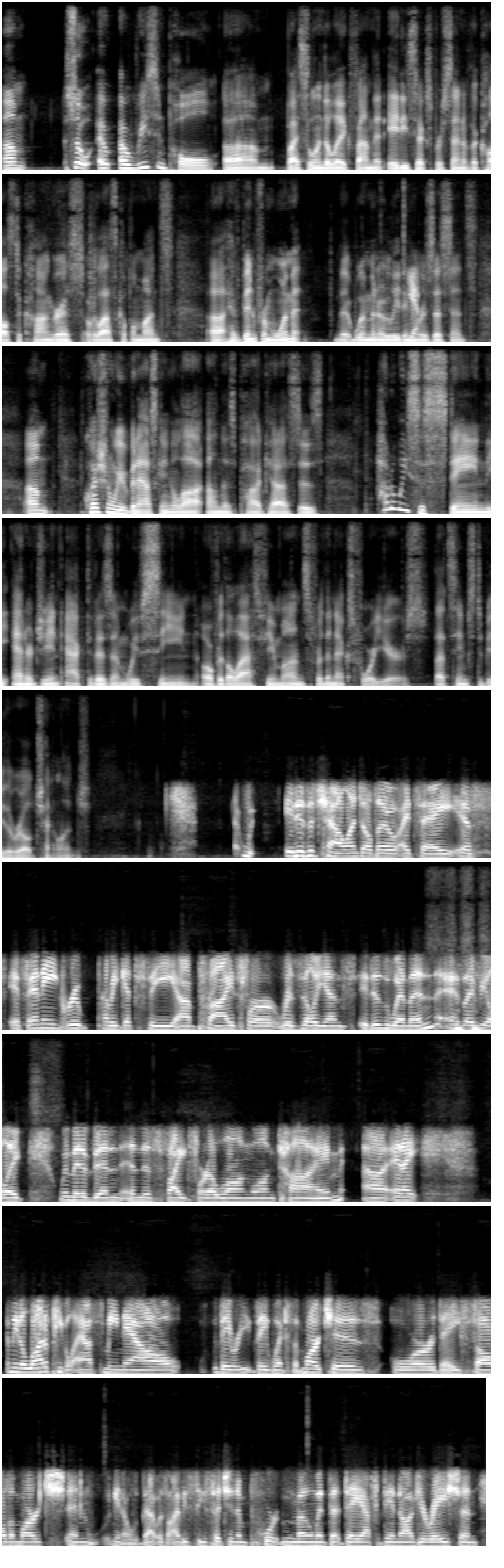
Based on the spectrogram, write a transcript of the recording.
Um, so a, a recent poll um, by Celinda Lake found that 86% of the calls to Congress over the last couple months uh, have been from women. That women are leading Yep. the resistance. Um, question we've been asking a lot on this podcast is how do we sustain the energy and activism we've seen over the last few months for the next four years? That seems to be the real challenge. It is a challenge. Although I'd say if if any group probably gets the uh, prize for resilience, it is women, as I feel like women have been in this fight for a long, long time. Uh, and I, I mean, a lot of people ask me now. They were they went to the marches or they saw the march, and you know that was obviously such an important moment that day after the inauguration.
